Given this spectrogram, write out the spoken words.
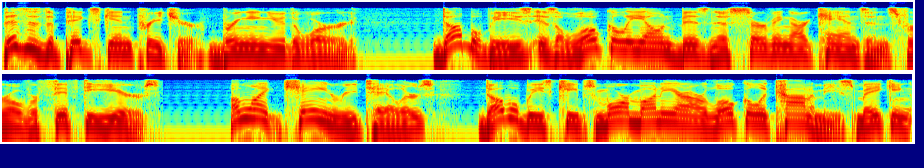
This is the Pigskin Preacher bringing you the word. Doublebees is a locally owned business serving Arkansans for over 50 years. Unlike chain retailers, Doublebees keeps more money in our local economies, making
